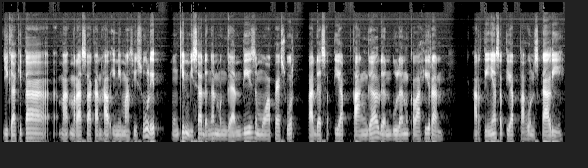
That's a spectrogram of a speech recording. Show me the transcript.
Jika kita merasakan hal ini masih sulit, mungkin bisa dengan mengganti semua password pada setiap tanggal dan bulan kelahiran, artinya setiap tahun sekali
